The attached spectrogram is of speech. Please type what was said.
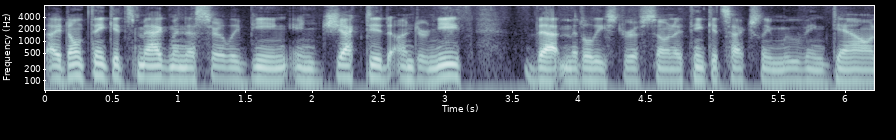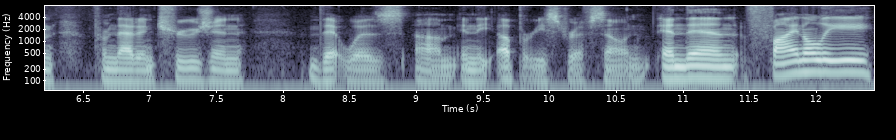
I don't think it's magma necessarily being injected underneath that Middle East rift zone. I think it's actually moving down from that intrusion that was um, in the Upper East rift zone. And then finally,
